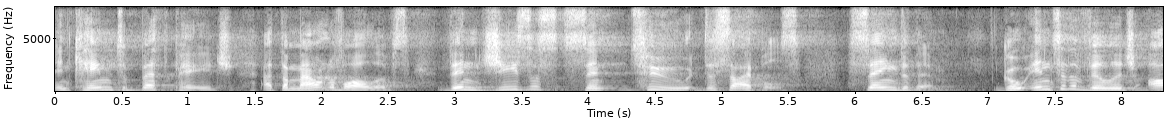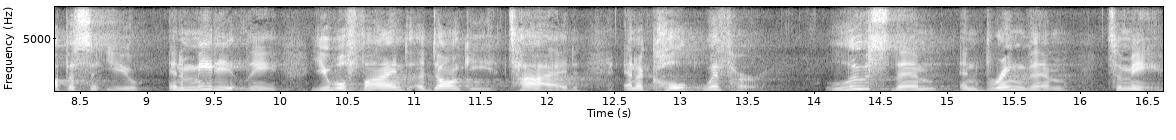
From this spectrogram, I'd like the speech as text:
and came to Bethphage at the Mount of Olives, then Jesus sent two disciples, saying to them, Go into the village opposite you, and immediately you will find a donkey tied and a colt with her. Loose them and bring them to me.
